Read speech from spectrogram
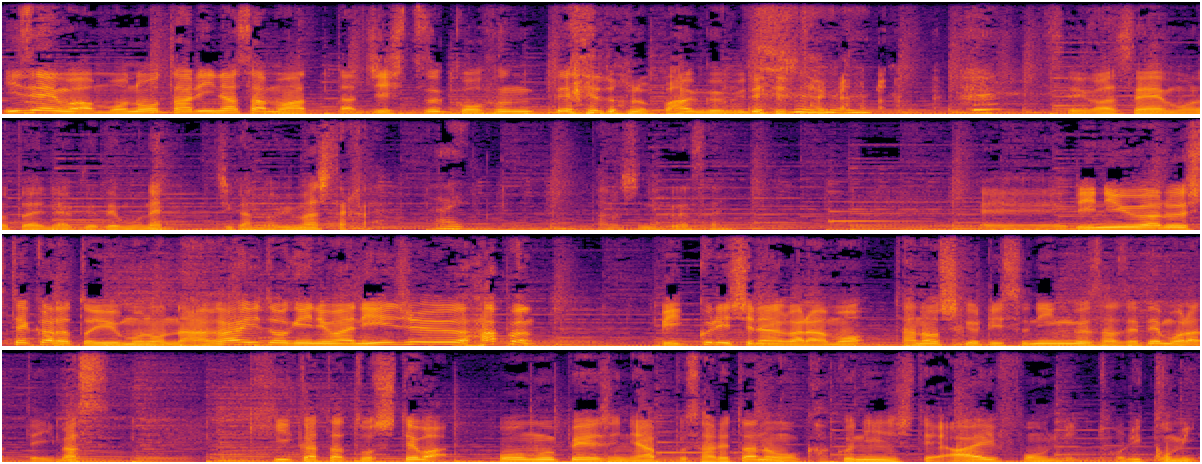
以前は物足りなさもあった実質5分程度の番組でしたがすいません物足りなくてもね時間伸びましたから。はい。楽しんでください、えーリニューアルしてからというもの長い時には28分。びっくりしながらも楽しくリスニングさせてもらっています。聞き方としてはホームページにアップされたのを確認して iPhone に取り込み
